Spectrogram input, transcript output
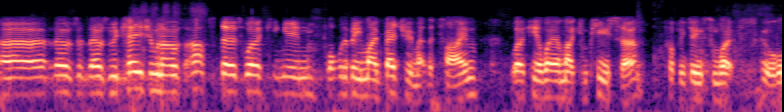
uh, there was there was an occasion when I was upstairs working in what would have been my bedroom at the time, working away on my computer, probably doing some work for school,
